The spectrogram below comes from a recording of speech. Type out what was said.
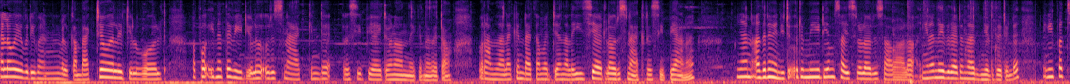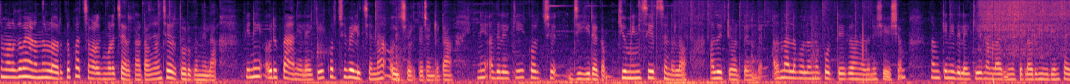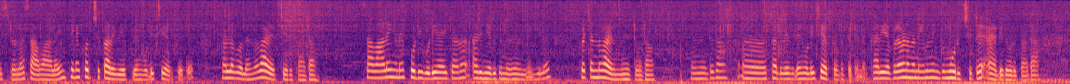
Hello everyone welcome back to our little world അപ്പോൾ ഇന്നത്തെ വീഡിയോയിൽ ഒരു സ്നാക്കിന്റെ റെസിപ്പി ആയിട്ടാണ് വന്നിരിക്കുന്നത് കേട്ടോ അപ്പോൾ റംസാനൊക്കെ ഉണ്ടാക്കാൻ പറ്റിയ നല്ല ഈസി ആയിട്ടുള്ള ഒരു സ്നാക്ക് റെസിപ്പിയാണ് ഞാൻ അതിന് വേണ്ടിയിട്ട് ഒരു മീഡിയം സൈസിലുള്ള ഒരു സവാള ഇങ്ങനെ നേരിതായിട്ടൊന്ന് അരിഞ്ഞെടുത്തിട്ടുണ്ട് ഇനി പച്ചമുളക് വേണമെന്നുള്ളവർക്ക് പച്ചമുളകും കൂടെ ചേർക്കാം കേട്ടോ. ഞാൻ ചേർത്ത് കൊടുക്കുന്നില്ല. പിന്നെ ഒരു പാനിലേക്ക് കുറച്ച് വെളിച്ചെണ്ണ ഒഴിച്ചു കൊടുത്തിട്ടുണ്ട് കേട്ടോ. ഇനി അതിലേക്ക് കുറച്ച് ജീരകം ക്യുമിൻ സീഡ്സ് ഉണ്ടല്ലോ അത് ഇട്ട് കൊടുത്തിട്ടുണ്ട്. അത് നല്ലപോലെ ഒന്ന് പൊട്ടിയൊക്കെ വന്നതിന് ശേഷം നമുക്കിനി ഇതിലേക്ക് നമ്മൾ അരിഞ്ഞിട്ടുള്ള ഒരു മീഡിയം സൈസിലുള്ള സവാളയും പിന്നെ കുറച്ച് കറിവേപ്പിലയും കൂടി ചേർത്തിട്ട് നല്ലപോലെ ഒന്ന് വഴറ്റിയെടുക്കാം കേട്ടോ. സവാള ഇങ്ങനെ പൊടി പൊടിയായിട്ടാണ് അരിഞ്ഞെടുക്കുന്നതെന്നുണ്ടെങ്കിൽ പെട്ടെന്ന് വഴന്ന് കിട്ടും കേട്ടോ. എന്നിട്ട് ഇതാ കറിവേപ്പിലയും കൂടി ചേർത്ത് കൊടുത്തിട്ടുണ്ട്. കറിവേപ്പില വേണമെന്നുണ്ടെങ്കിൽ നിങ്ങൾക്ക് മുറിച്ചിട്ട് ആഡ് ചെയ്ത് കൊടുക്കാം കേട്ടോ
